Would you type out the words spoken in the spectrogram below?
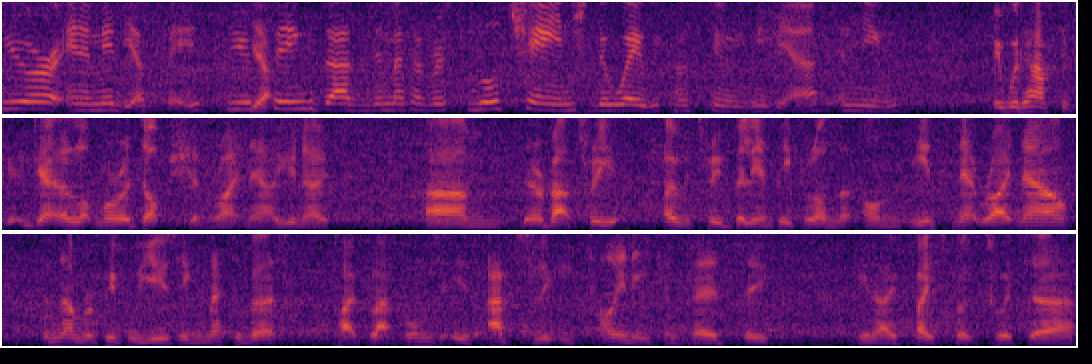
you're in a media space. Do you yeah. think that the metaverse will change the way we consume media and news? It would have to get a lot more adoption right now. You know, um, there are about three over 3 billion people on the, on the internet right now. The number of people using metaverse type platforms is absolutely tiny compared to, you know, Facebook, Twitter,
